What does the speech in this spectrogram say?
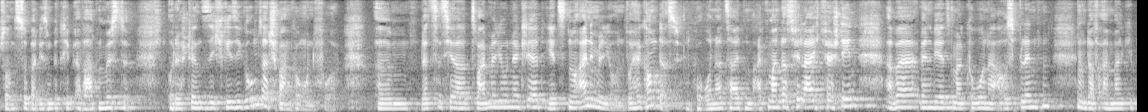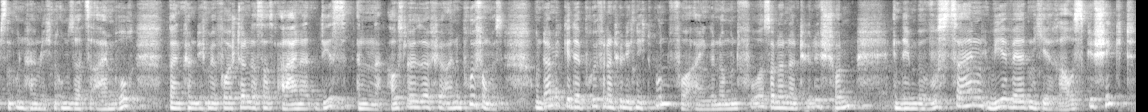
sonst so bei diesem Betrieb erwarten müsste. Oder stellen Sie sich riesige Umsatzschwankungen vor. Ähm, letztes Jahr zwei Millionen erklärt, jetzt nur eine Million. Woher kommt das? In Corona-Zeiten mag man das vielleicht verstehen, aber wenn wir jetzt mal Corona ausblenden und auf einmal gibt es einen unheimlichen Umsatzeinbruch, dann könnte ich mir vorstellen, dass das alleine dies ein Auslöser für eine Prüfung ist. Und damit geht der Prüfer natürlich nicht unvoreingenommen vor, sondern natürlich schon in dem Bewusstsein, wir werden hier rausgeschickt,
